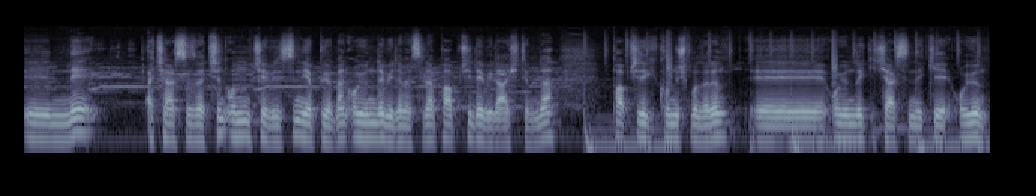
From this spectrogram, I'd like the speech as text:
E, ne açarsız açın onun çevirisini yapıyor. Ben oyunda bile mesela PUBG'de bile açtığımda PUBG'deki konuşmaların e, oyundaki içerisindeki oyun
